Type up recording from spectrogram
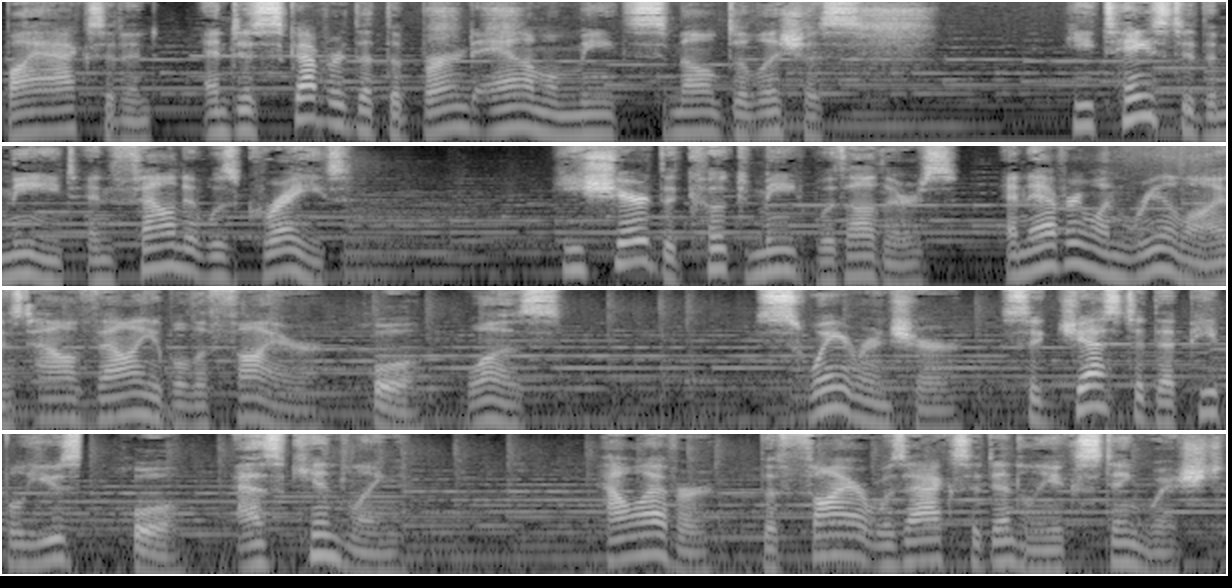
by accident and discovered that the burned animal meat smelled delicious. He tasted the meat and found it was great. He shared the cooked meat with others, and everyone realized how valuable the fire was. Sui Ren Shi suggested that people use as kindling However, the fire was accidentally extinguished.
